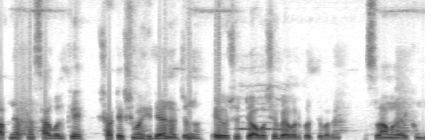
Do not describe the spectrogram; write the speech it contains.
আপনি আপনার ছাগলকে সঠিক সময় হিডে আনার জন্য এই ওষুধটি অবশ্যই ব্যবহার করতে পারেন। আসসালামু আলাইকুম।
